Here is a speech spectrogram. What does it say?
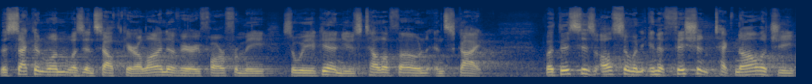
The second one was in South Carolina, very far from me, so we again used telephone and Skype. But this is also an inefficient technology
